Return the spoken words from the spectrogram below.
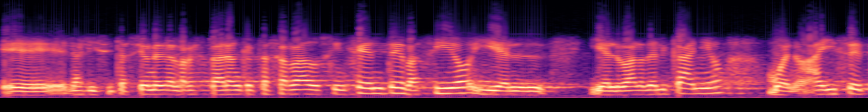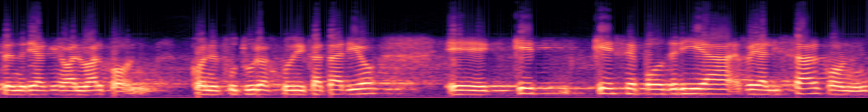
las licitaciones del restaurante que está cerrado sin gente, vacío, y el, y el bar del caño, bueno, ahí se tendría que evaluar con, con el futuro adjudicatario, eh, qué, se podría realizar con,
